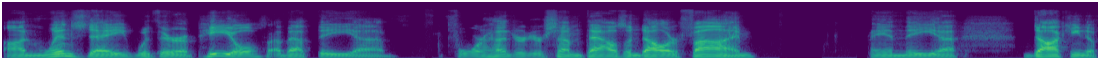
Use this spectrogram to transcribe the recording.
on Wednesday with their appeal about the uh, 400 or some thousand dollar fine and the uh, docking of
